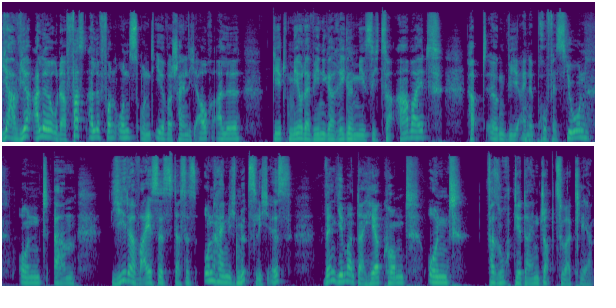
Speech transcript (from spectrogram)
Ja, wir alle oder fast alle von uns und ihr wahrscheinlich auch alle geht mehr oder weniger regelmäßig zur Arbeit, habt irgendwie eine Profession und ähm, jeder weiß es, dass es unheimlich nützlich ist, wenn jemand daherkommt und versucht dir deinen Job zu erklären.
